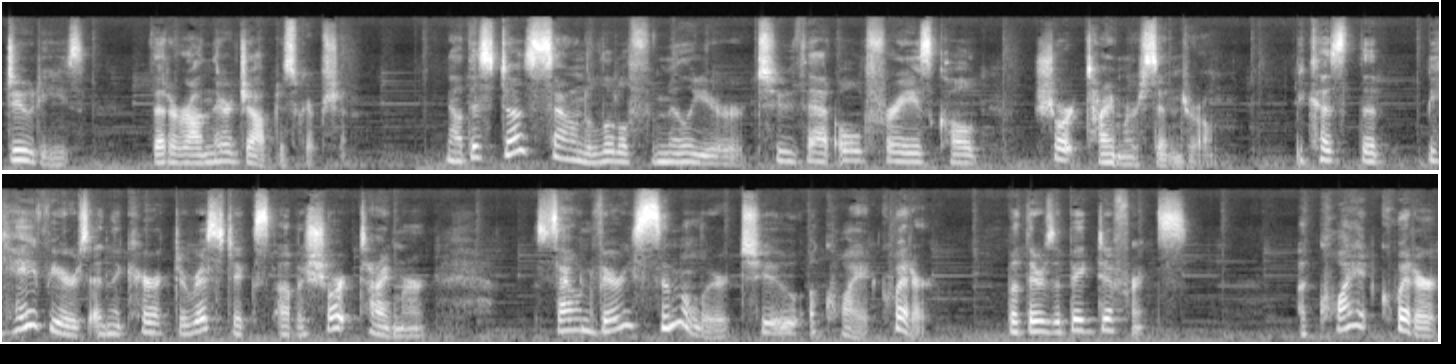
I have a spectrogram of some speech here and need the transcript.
duties that are on their job description. Now, this does sound a little familiar to that old phrase called short timer syndrome, because the behaviors and the characteristics of a short timer sound very similar to a quiet quitter. But there's a big difference. A quiet quitter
